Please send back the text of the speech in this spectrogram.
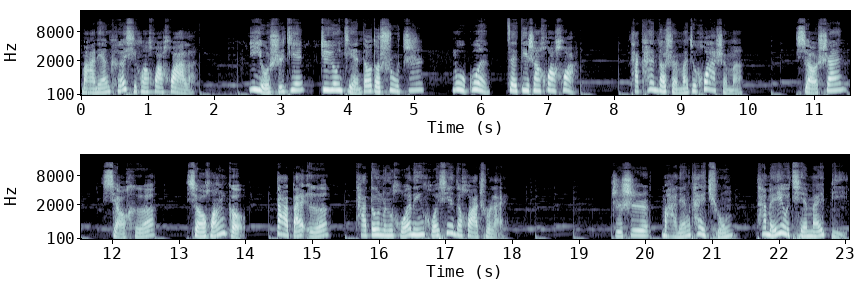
马良可喜欢画画了，一有时间就用捡到的树枝、木棍在地上画画。他看到什么就画什么，小山、小河、小黄狗、大白鹅，他都能活灵活现的画出来。只是马良太穷，他没有钱买笔。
